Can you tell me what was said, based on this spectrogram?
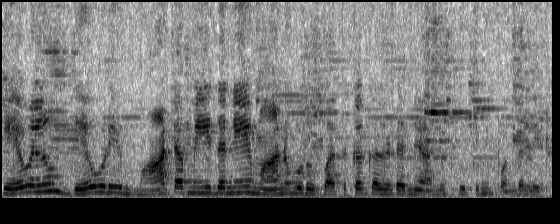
కేవలం దేవుడి మాట మీదనే మానవుడు బతకగలడనే అనుభూతిని పొందలేరు.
